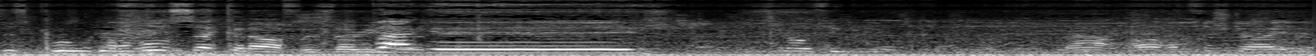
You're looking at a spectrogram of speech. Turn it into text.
Just cool down. The whole second half was very Baggage! Nah, I'm frustrated.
